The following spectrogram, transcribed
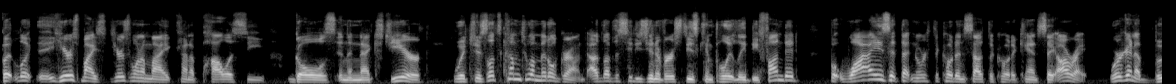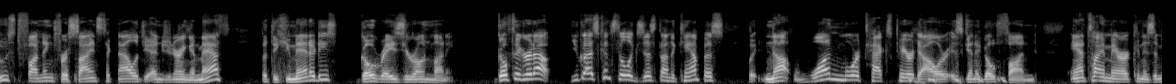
But look, here's my here's one of my kind of policy goals in the next year, which is let's come to a middle ground. I'd love to see these universities completely defunded, but why is it that North Dakota and South Dakota can't say, "All right, we're going to boost funding for science, technology, engineering and math, but the humanities go raise your own money." Go figure it out. You guys can still exist on the campus, but not one more taxpayer dollar is going to go fund anti Americanism,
